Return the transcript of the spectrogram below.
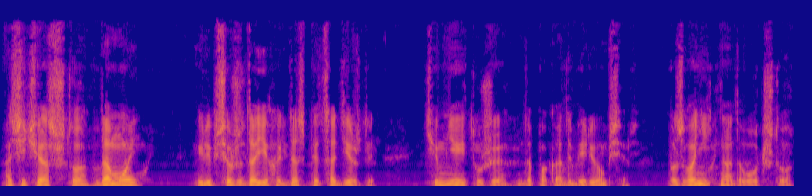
А сейчас что, домой? Или все же доехать до спецодежды? Темнеет уже, да пока доберемся. Позвонить надо, вот что.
